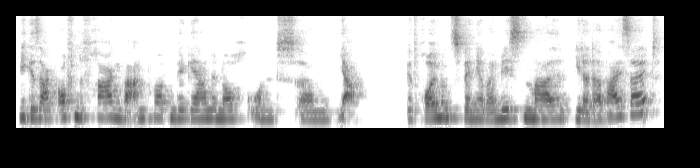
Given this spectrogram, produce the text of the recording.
Wie gesagt, offene Fragen beantworten wir gerne noch. Und ähm, ja, wir freuen uns, wenn ihr beim nächsten Mal wieder dabei seid.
